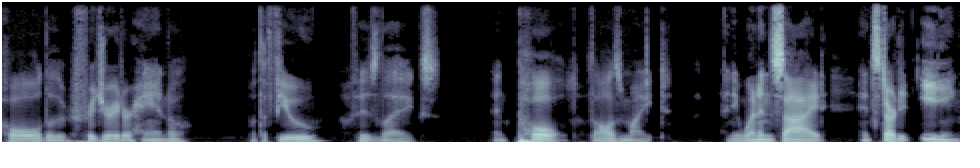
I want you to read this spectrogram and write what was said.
hold of the refrigerator handle with a few of his legs and pulled with all his might. And he went inside and started eating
